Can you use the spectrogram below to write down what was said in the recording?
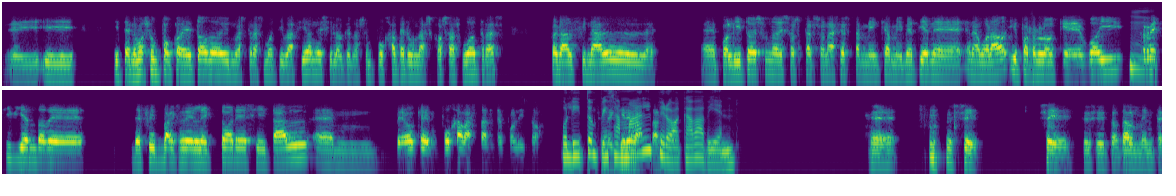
y, y, tenemos un poco de todo y nuestras motivaciones y lo que nos empuja a hacer unas cosas u otras, pero al final Polito es uno de esos personajes también que a mí me tiene enamorado y por lo que voy hmm. recibiendo de, de feedbacks de lectores y tal, em, veo que empuja bastante Polito. Polito empieza mal, pero acaba bien. Eh, sí, sí, sí, sí, totalmente.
